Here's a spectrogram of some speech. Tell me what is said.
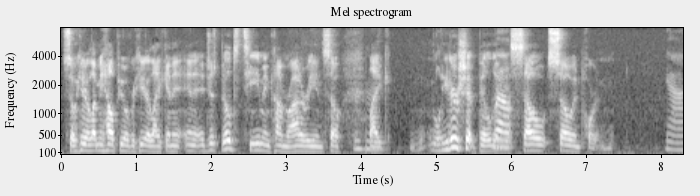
so here let me help you over here like and it, and it just builds team and camaraderie and so mm-hmm. like leadership building well, is so so important yeah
